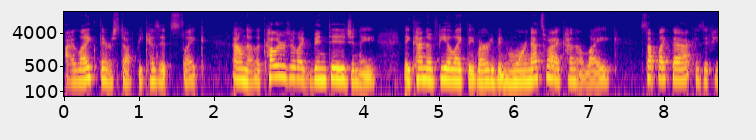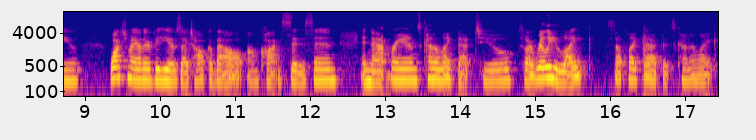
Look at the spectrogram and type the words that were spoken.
I like their stuff because it's like, I don't know, the colors are like vintage and they, they kind of feel like they've already been worn. That's why I kind of like stuff like that because if you watch my other videos, I talk about um, Cotton Citizen and that brand's kind of like that too. So I really like stuff like that that's kind of like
